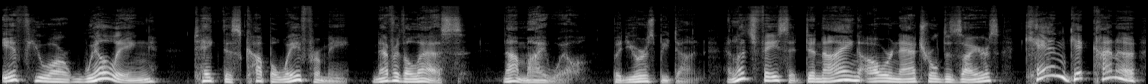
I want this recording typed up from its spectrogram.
if you are willing, take this cup away from me. Nevertheless, not my will, but yours be done. And let's face it, denying our natural desires can get kind of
